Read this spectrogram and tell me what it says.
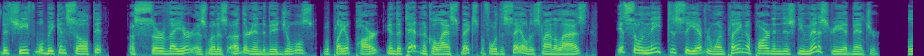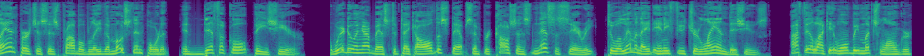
The chief will be consulted. A surveyor as well as other individuals will play a part in the technical aspects before the sale is finalized. It's so neat to see everyone playing a part in this new ministry adventure. Land purchase is probably the most important and difficult piece here. We're doing our best to take all the steps and precautions necessary to eliminate any future land issues. I feel like it won't be much longer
